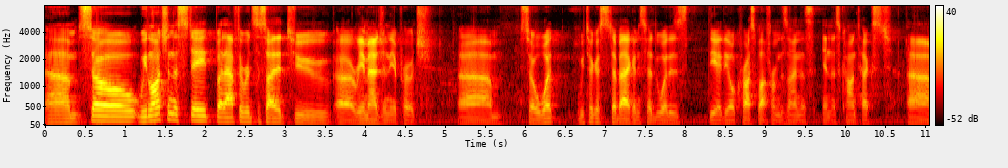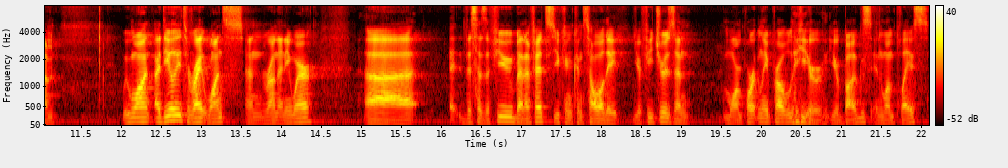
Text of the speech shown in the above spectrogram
Um, so we launched in the state, but afterwards decided to uh, reimagine the approach. Um, so what we took a step back and said, what is the ideal cross-platform design this, in this context? Um, we want ideally to write once and run anywhere. Uh, this has a few benefits. You can consolidate your features and more importantly, probably your, your bugs in one place.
